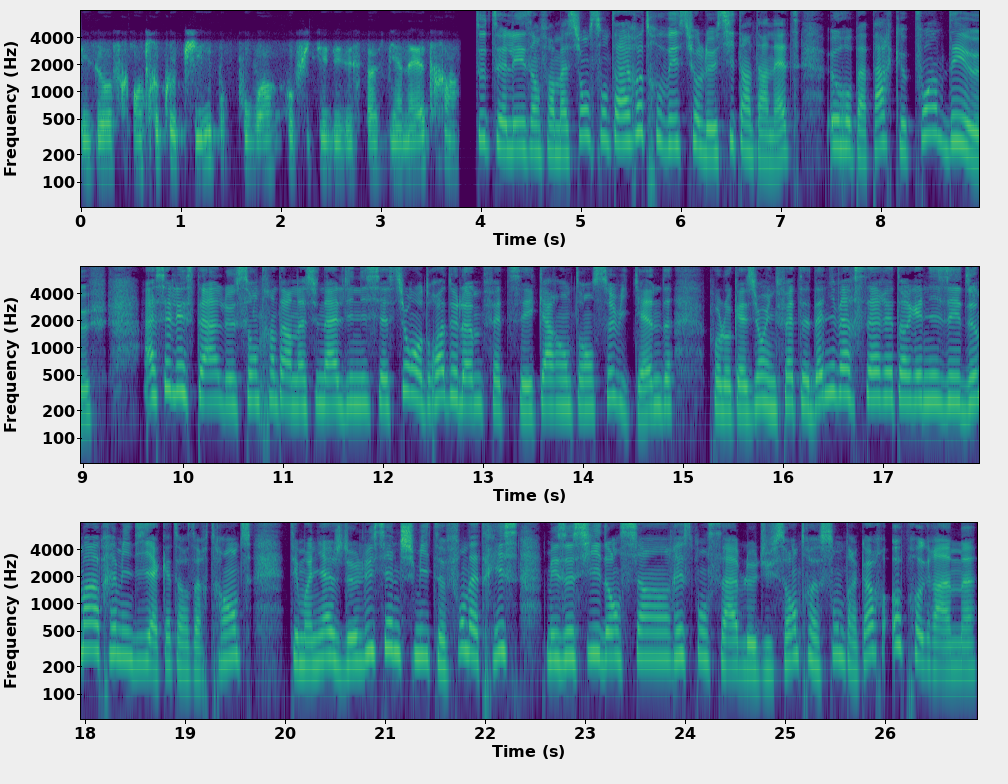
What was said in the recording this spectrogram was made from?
des offres entre copines pour pouvoir profiter des espaces bien-être. Toutes les informations sont à retrouver sur le site internet europapark.de. À Célestat, le Centre international d'initiation aux droits de l'homme fête ses 40 ans ce week-end. Pour l'occasion, une fête d'anniversaire est organisée demain après-midi à 14h30. Témoignage de Lucienne Schmitt, fondatrice, mais aussi d'anciens responsables du centre sont encore au programme.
